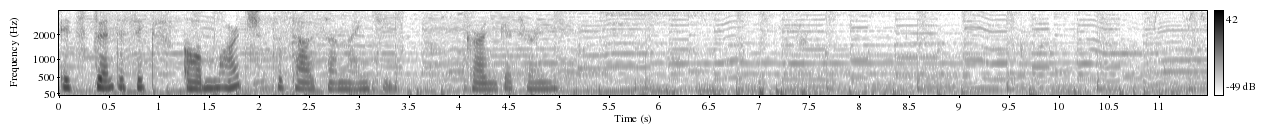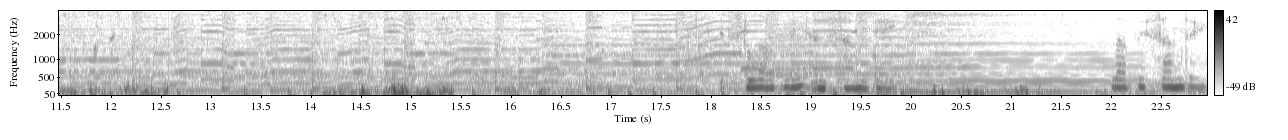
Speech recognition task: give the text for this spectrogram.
It's 26th of March 2019. Carnegie. Lovely and sunny day. Lovely Sunday.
